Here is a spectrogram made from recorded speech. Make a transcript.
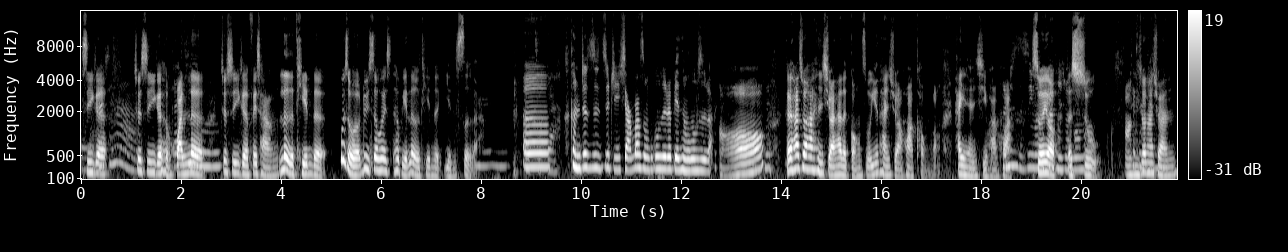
是一个就是一个很欢乐，就是一个非常乐天的。为什么绿色会是特别乐天的颜色啊？呃，可能就是自己想到什么故事就编什么故事吧。哦，可是他说他很喜欢他的工作，因为他很喜欢画恐龙，他也很喜欢画所有的树。哦，你说他喜欢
